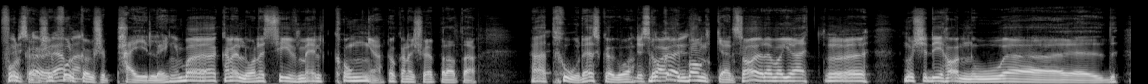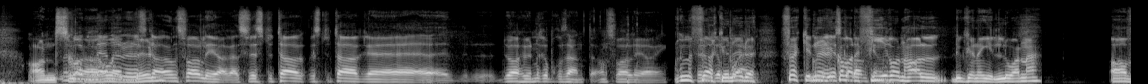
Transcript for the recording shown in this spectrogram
Folk, har, jo ikke, ikke peiling. Bare, kan jeg låne syv mil konge? Da kan jeg kjøpe dette. Jeg tror det skal gå. Skal- Dere i banken sa jo det var greit. Øh, Må ikke de ha noe Men ansvar hvordan mener du det skal ansvarliggjøres? Hvis du tar, hvis du, tar eh, du har 100 ansvarliggjøring. Men før kunne du før kunne, du- Hva var det, skal fire og en halv du kunne låne? Av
